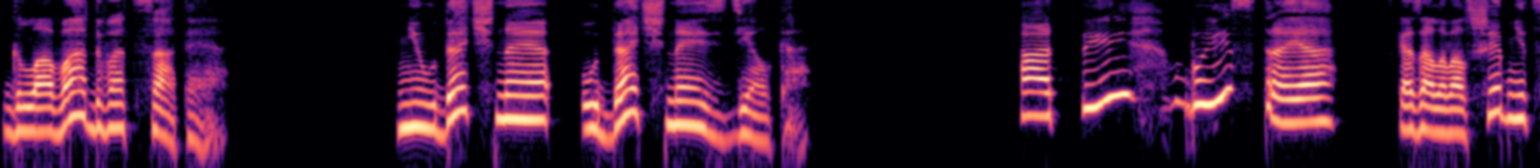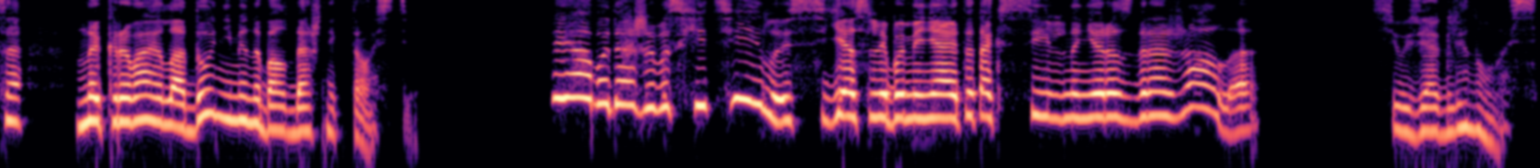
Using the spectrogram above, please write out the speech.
Глава двадцатая. Неудачная, удачная сделка. «А ты быстрая», — сказала волшебница, накрывая ладонями на балдашник трости. «Я бы даже восхитилась, если бы меня это так сильно не раздражало». Сюзи оглянулась.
